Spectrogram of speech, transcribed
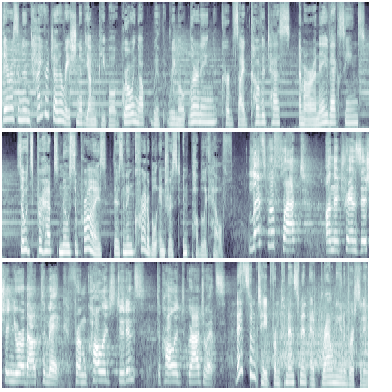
There is an entire generation of young people growing up with remote learning, curbside COVID tests, mRNA vaccines. So it's perhaps no surprise there's an incredible interest in public health. Let's reflect on the transition you're about to make from college students to college graduates. That's some tape from commencement at Brown University,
